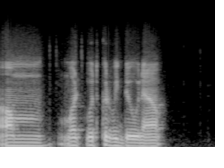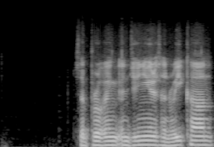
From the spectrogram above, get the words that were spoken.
Um, what what could we do now? So improving engineers and recon.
